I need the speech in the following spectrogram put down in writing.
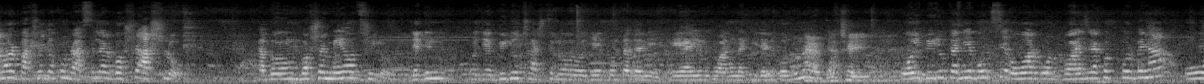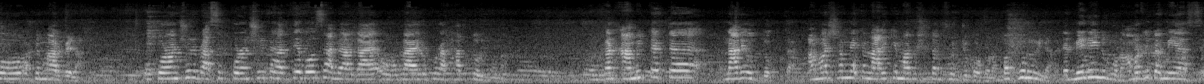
আমার বাসায় যখন রাসেল আর বর্ষা আসলো এবং বর্ষার মেয়েও ছিল যেদিন ওই যে ভিডিও ছাড়ছিল ওই যে কোনটা জানি এআই ওয়ান না কি জানি বলল না? হ্যাঁ ওই ভিডিওটা নিয়ে বলছে ও আর ওর ভয়েস রেকর্ড করবে না ও ওকে মারবে না। ও কোরআন শরীফ রাসেল কোরআন শরীফে হাত দিয়ে বলছে আমি আর গায়ে ওর গায়ের উপর হাত তুলবো না। কারণ আমি তো একটা নারী উদ্যোক্তা। আমার সামনে একটা নারীকে মারবে সেটা আমি সহ্য করব না, কখনোই না। এটা মেনেই নেব না। আমার দুটা মেয়ে আছে,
